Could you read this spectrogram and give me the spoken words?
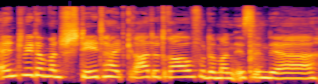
entweder man steht halt gerade drauf oder man ist in der,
